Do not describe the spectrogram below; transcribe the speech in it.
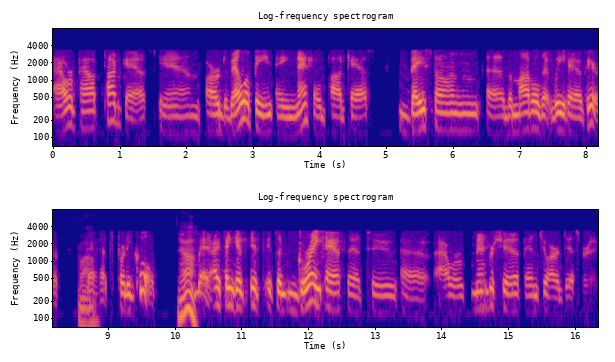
our podcast and are developing a national podcast based on uh, the model that we have here. Wow. That's pretty cool. Yeah, I think it's it's, it's a great asset to uh, our membership and to our district.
